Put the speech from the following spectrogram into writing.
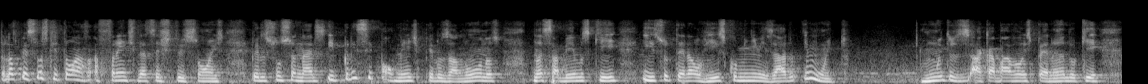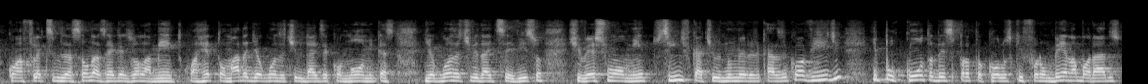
pelas pessoas que estão à frente dessas instituições, pelos funcionários e principalmente pelos alunos, nós sabemos que isso terá o risco minimizado e muito. Muitos acabavam esperando que, com a flexibilização das regras de isolamento, com a retomada de algumas atividades econômicas, de algumas atividades de serviço, tivesse um aumento significativo no número de casos de Covid e, por conta desses protocolos que foram bem elaborados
